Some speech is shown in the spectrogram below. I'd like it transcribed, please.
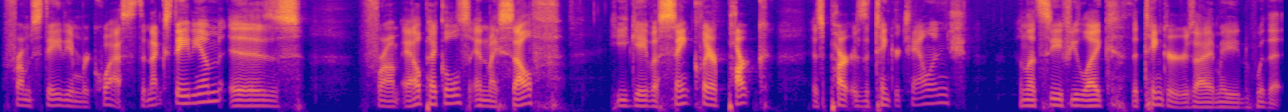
from stadium requests. The next stadium is from Al Pickles and myself. He gave us St. Clair Park as part of the Tinker Challenge. And let's see if you like the tinkers I made with it.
